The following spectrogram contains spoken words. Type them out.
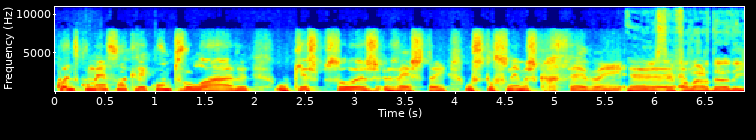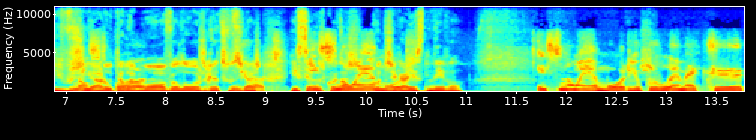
Quando começam a querer controlar o que as pessoas vestem, os telefonemas que recebem. Uh, sem é falar de, de vigiar o pode. telemóvel ou as redes sociais. Exato. Isso é das Isso coisas não é quando amor. chega a esse nível. Isso não é amor. E o problema é que,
